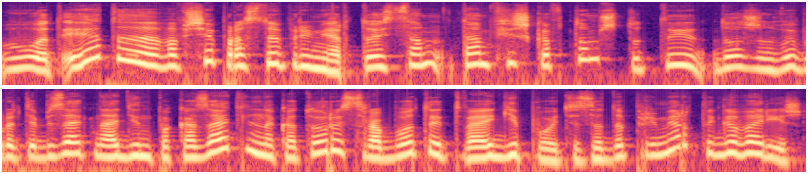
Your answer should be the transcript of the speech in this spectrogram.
Вот, и это вообще простой пример. То есть сам, там фишка в том, что ты должен выбрать обязательно один показатель, на который сработает твоя гипотеза. Например, ты говоришь,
